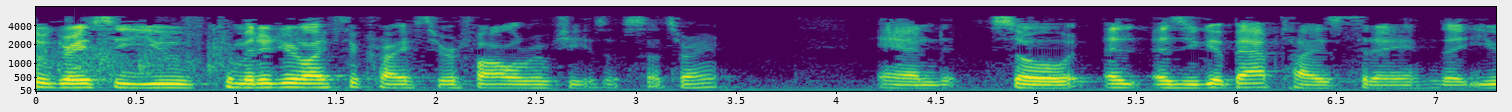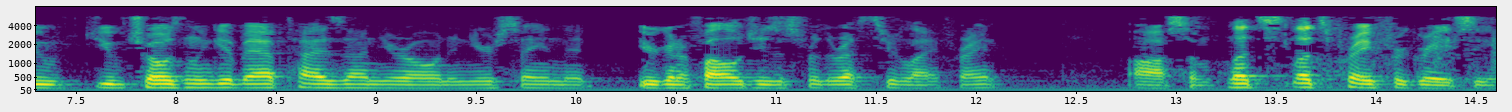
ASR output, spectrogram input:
so Gracie, you've committed your life to Christ. You're a follower of Jesus. That's right. And so, as, as you get baptized today, that you've you've chosen to get baptized on your own, and you're saying that you're going to follow Jesus for the rest of your life, right? Awesome. Let's let's pray for Gracie.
